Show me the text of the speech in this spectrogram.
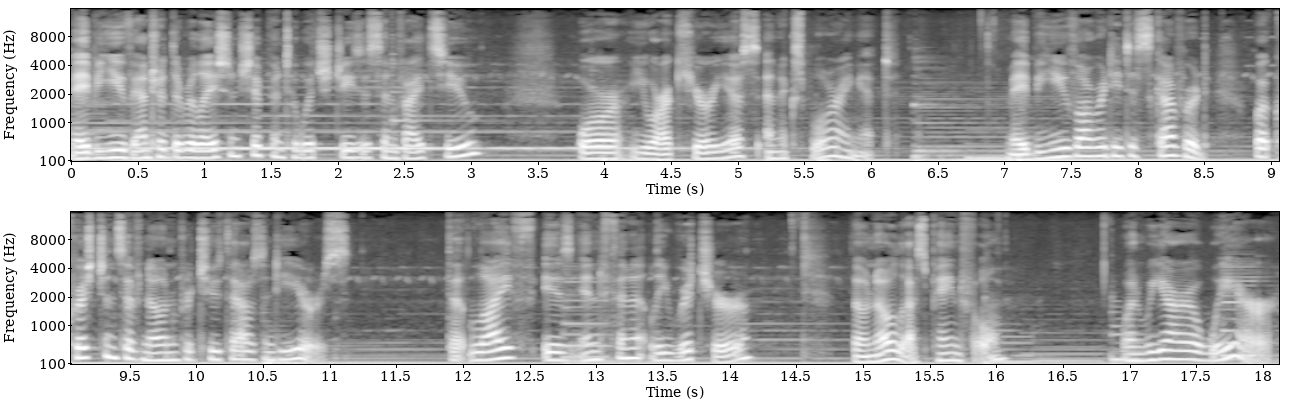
Maybe you've entered the relationship into which Jesus invites you, or you are curious and exploring it. Maybe you've already discovered what Christians have known for 2,000 years that life is infinitely richer, though no less painful, when we are aware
